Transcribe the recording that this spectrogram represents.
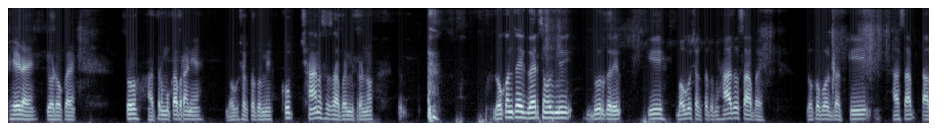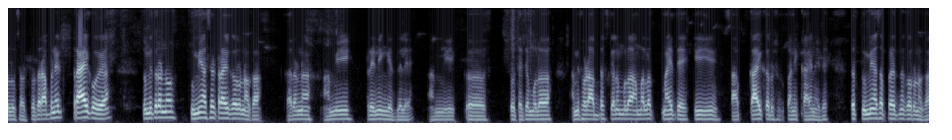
हेड आहे किंवा डोका आहे. सो हा तर मुका प्राणी आहे. बघू शकता तुम्ही. खूप छान असं साप आहे मित्रांनो. लोकांचा एक गैरसमज मी दूर करेन की बघू शकता तुम्ही हा जो साप आहे लोक बोलतात की हा साप टालू चाटतो. तर आपण एक ट्राय करूया. सो मित्रांनो तुम्ही असं ट्राय करू नका कारण आम्ही ट्रेनिंग घेतलेली आहे. आम्ही सो त्याच्यामुळं आम्ही थोडा अभ्यास केल्यामुळं आम्हाला माहिती आहे की साप काय करू शकतो आणि काय नाही ते. तर तुम्ही असा प्रयत्न करू नका.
